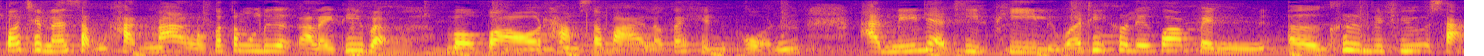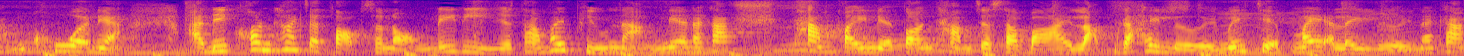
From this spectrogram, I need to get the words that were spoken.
เพราะฉะนั้นสำคัญมากเราก็ต้องเลือกอะไรที่แบบเบาๆทำสบายแล้วก็เห็นผล อันนี้เนี่ย TP หรือว่าที่เขาเรียกว่าเป็นเอ่อคลื่นวิทยุสามขั้วเนี่ยอันนี้ค่อนข้างจะตอบสนองได้ดี จะทำให้ผิวหนังเนี่ยนะคะทำไปเนี่ยตอนทำจะสบายหลับได้เลย ไม่เจ็บไม่อะไรเลยนะคะ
